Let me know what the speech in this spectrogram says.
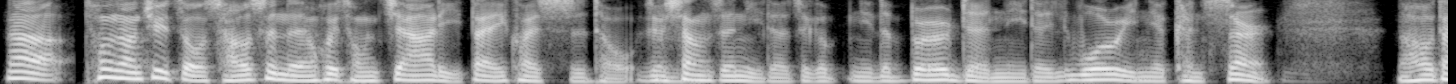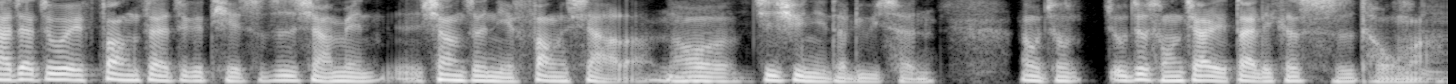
那通常去走朝圣的人会从家里带一块石头，就象征你的这个你的 burden、你的 worry、你的 concern。然后大家就会放在这个铁十字下面，象征你放下了，然后继续你的旅程。嗯、那我从我就从家里带了一颗石头嘛。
